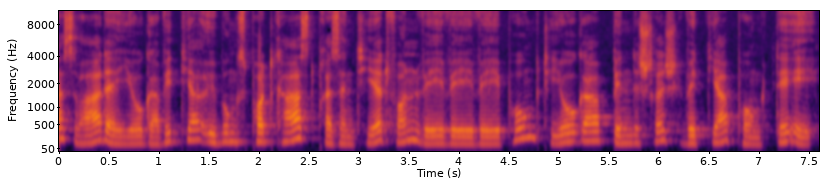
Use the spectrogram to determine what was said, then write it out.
Das war der Yoga Vidya Übungspodcast, präsentiert von www.yoga-vidya.de.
